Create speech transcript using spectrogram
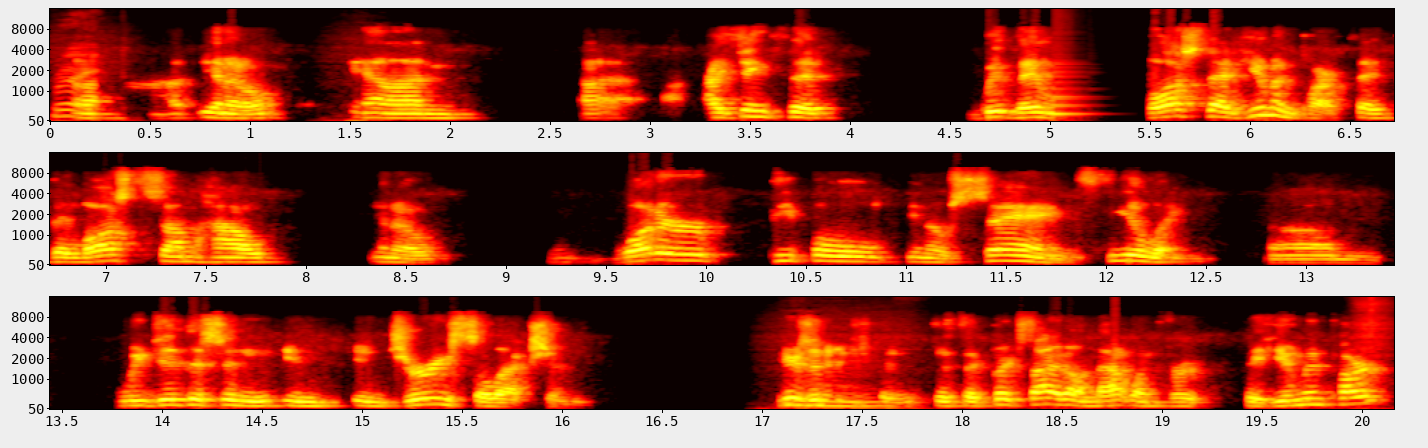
Right. Uh, you know, and uh, I think that we, they lost that human part. They they lost somehow. You know, what are people you know saying, feeling? Um, we did this in, in in jury selection. Here's an Mhm. interesting, just a quick side on that one for the human part.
